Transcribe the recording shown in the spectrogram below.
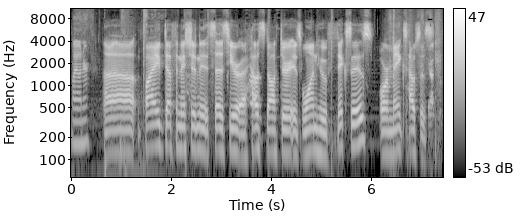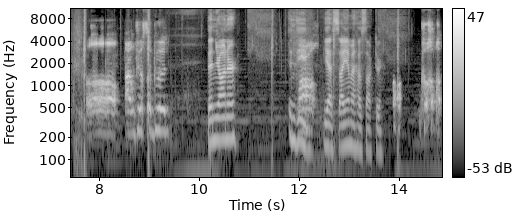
my honor? Uh, by definition, it says here a house doctor is one who fixes or makes houses. Oh, I don't feel so good. Then, your honor, indeed, Wow. yes, I am a house doctor.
